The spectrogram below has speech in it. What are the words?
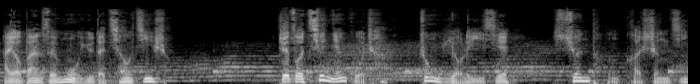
还有伴随木鱼的敲击声。这座千年古刹终于有了一些喧腾和生机。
